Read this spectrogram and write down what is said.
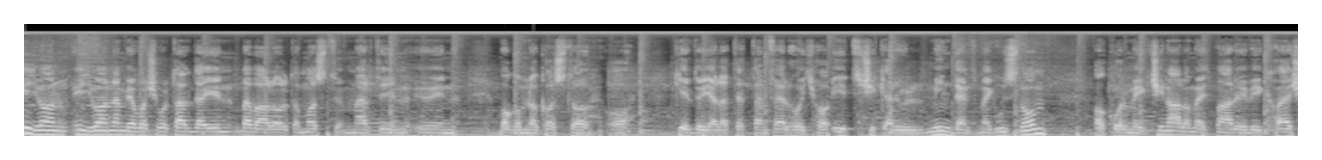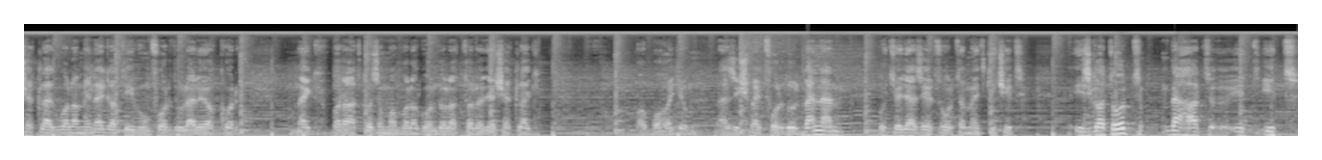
Így van, így van, nem javasolták, de én bevállaltam azt, mert én, én magamnak azt a, a kérdőjelet tettem fel, hogy ha itt sikerül mindent megúsznom, akkor még csinálom egy pár évig, ha esetleg valami negatívum fordul elő, akkor megbarátkozom avval a gondolattal, hogy esetleg abba hagyom. Ez is megfordult bennem, úgyhogy ezért voltam egy kicsit izgatott, de hát itt, itt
